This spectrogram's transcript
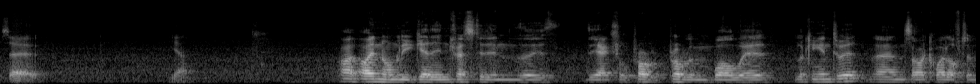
so, yeah. I, I normally get interested in the the actual pro- problem while we're looking into it, and so I quite often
